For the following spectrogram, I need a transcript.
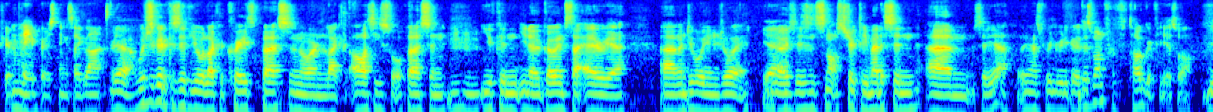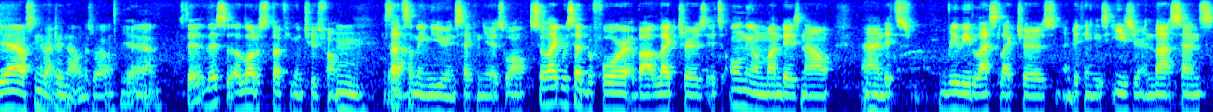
pure Mhm. papers, things like that. Yeah, which is good because if you're like a creative person or an like arty sort of person, Mm-hmm. you can you know go into that area um, and do what you enjoy. You Yeah. know, it's, it's not strictly medicine. Um, so yeah, I think that's really really good. There's one for photography as well. Yeah, I was thinking about doing that one as well. Yeah. So there- there's a lot of stuff you can choose from. Mm, So that's something new in second year as well. So like we said before about lectures, it's only on Mondays now, and Mm. it's really less lectures. Everything is easier in that sense.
